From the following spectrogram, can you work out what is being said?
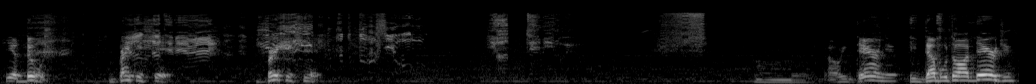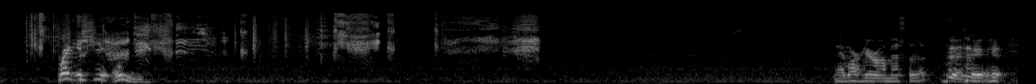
He'll do it. Break his shit. Break his shit. Mm. Oh, he daring you. He double dog dared you. Break his shit. Ooh. Am our hero messed up?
